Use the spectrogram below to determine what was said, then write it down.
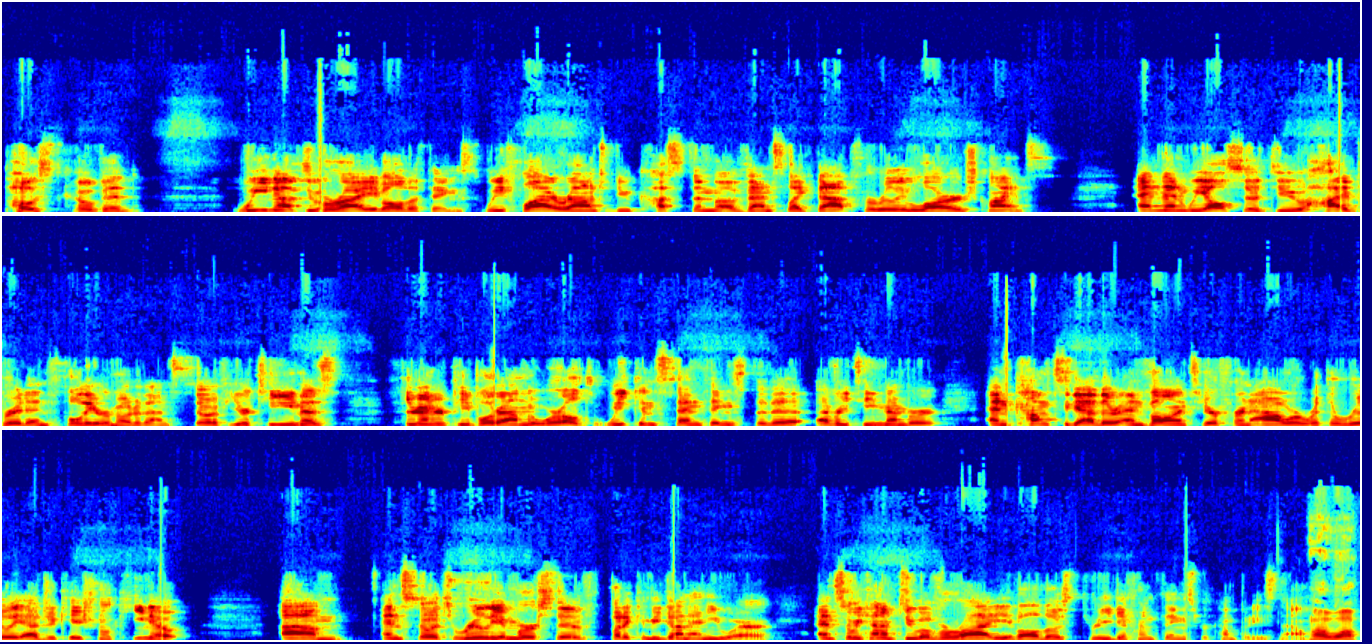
post COVID, we now do a variety of all the things. We fly around to do custom events like that for really large clients. And then we also do hybrid and fully remote events. So if your team has 300 people around the world, we can send things to the every team member and come together and volunteer for an hour with a really educational keynote. Um, and so it's really immersive, but it can be done anywhere. And so we kind of do a variety of all those three different things for companies now. Oh wow!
